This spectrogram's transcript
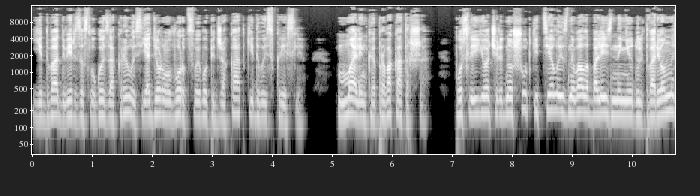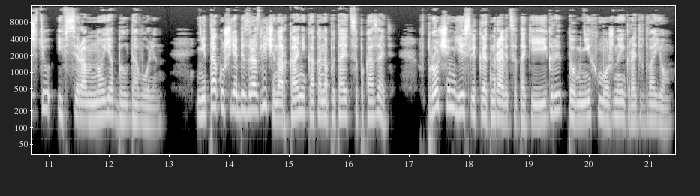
Едва дверь за слугой закрылась, я дернул ворот своего пиджака, откидываясь в кресле. Маленькая провокаторша. После ее очередной шутки тело изнывало болезненной неудовлетворенностью, и все равно я был доволен. Не так уж я безразличен Аркане, как она пытается показать. Впрочем, если Кэт нравятся такие игры, то в них можно играть вдвоем.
